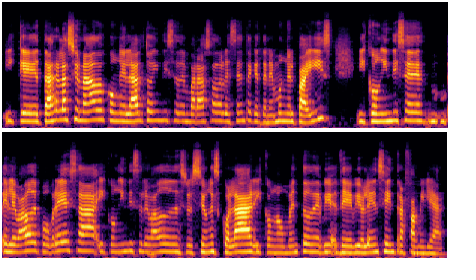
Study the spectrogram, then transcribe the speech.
y que está relacionado con el alto índice de embarazo adolescente que tenemos en el país y con índice elevado de pobreza y con índice elevado de deserción escolar y con aumento de, violencia intrafamiliar.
